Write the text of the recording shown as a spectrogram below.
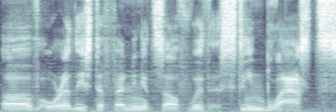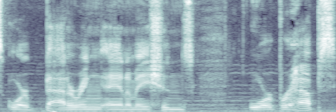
of, or at least defending itself with steam blasts or battering animations, or perhaps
